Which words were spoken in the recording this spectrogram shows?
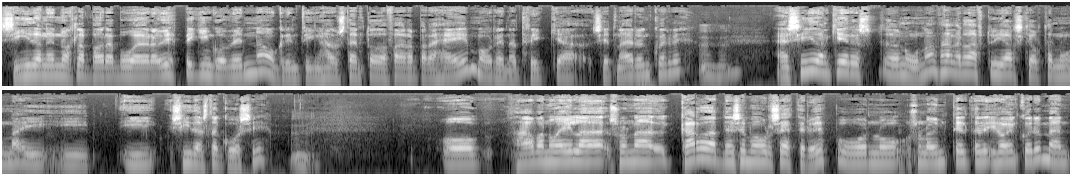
Síðan er náttúrulega bara búið að vera uppbygging og vinna og Grindvíking hafa stemt á það að fara bara heim og reyna að tryggja sitt nær umhverfi. En síðan gerist það núna, það verða aftur jarðskjálta núna í, í, í síðasta gósi og það var nú eiginlega svona garðarnir sem voru settir upp og voru nú svona umdeildar hjá einhverjum en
